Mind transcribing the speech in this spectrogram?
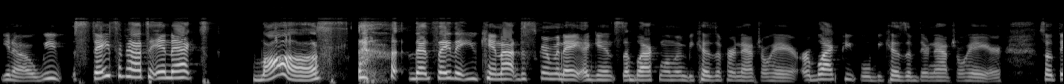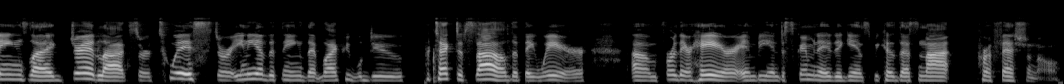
You know, we states have had to enact laws that say that you cannot discriminate against a black woman because of her natural hair or black people because of their natural hair. So things like dreadlocks or twists or any of the things that black people do, protective styles that they wear um, for their hair and being discriminated against because that's not professional.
